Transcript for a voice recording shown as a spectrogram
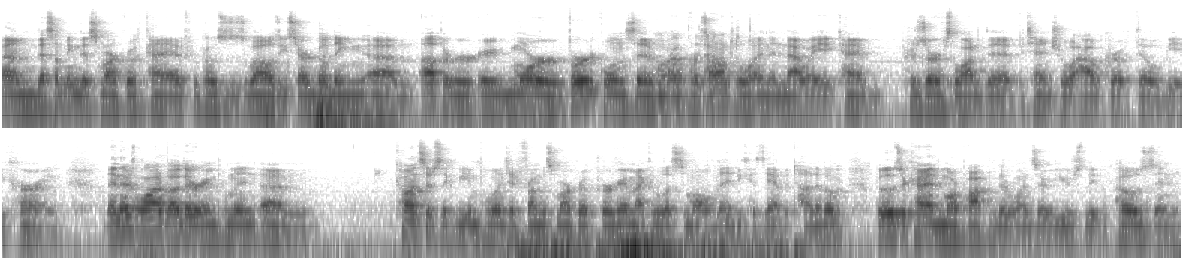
Um, that's something that smart growth kind of proposes as well. Is you start building um, up or, or more vertical instead of More more, up and out. horizontal, and then that way it kind of preserves a lot of the potential outgrowth that will be occurring. And there's a lot of other implement um, concepts that can be implemented from the smart growth program. I could list them all day because they have a ton of them, but those are kind of the more popular ones that are usually proposed. And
